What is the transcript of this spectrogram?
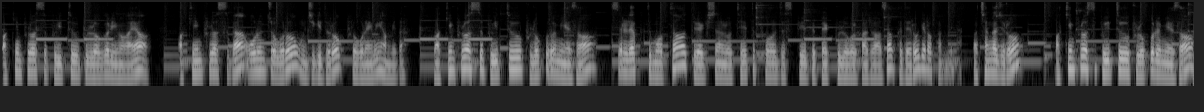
마킨 플러스 V2 블록을 이용하여 마킨 플러스가 오른쪽으로 움직이도록 프로그래밍합니다. 마킨 플러스 V2 블록 꾸러미에서 셀렉트 모터 디렉션 로테이트 포워드 스피드 100 블록을 가져와서 그대로 결합합니다. 마찬가지로 마킨 플러스 V2 블록 꾸러미에서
